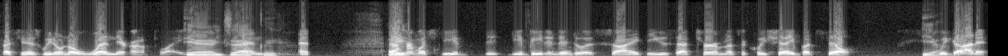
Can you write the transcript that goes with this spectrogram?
question is, we don't know when they're going to play. Yeah, exactly. And, and Mean, how much do you do you beat it into us? I hate to use that term; that's a cliche, but still, yeah, we got it.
